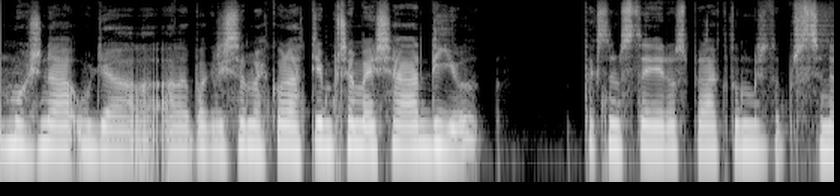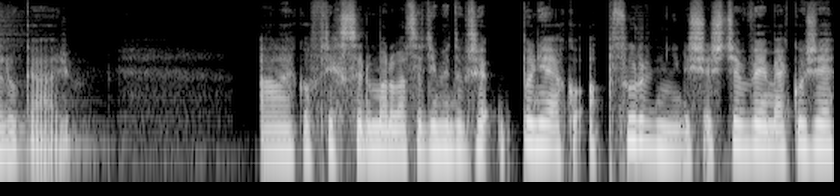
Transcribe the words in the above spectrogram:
možná udělala, ale pak když jsem jako nad tím přemýšlela díl, tak jsem stejně dospěla k tomu, že to prostě nedokážu. Ale jako v těch 27 mi to přijde úplně jako absurdní, když ještě vím, jako že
